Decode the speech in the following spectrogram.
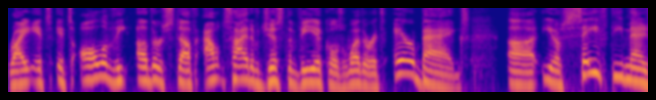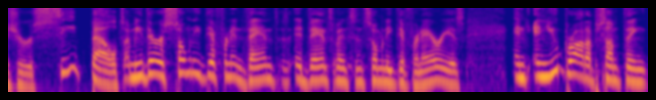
right? It's it's all of the other stuff outside of just the vehicles, whether it's airbags, uh, you know, safety measures, seat belts. I mean, there are so many different advance, advancements in so many different areas. And and you brought up something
